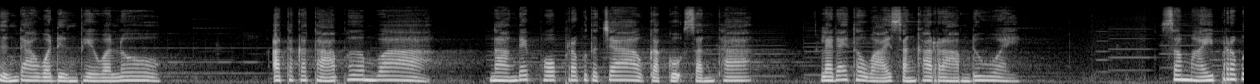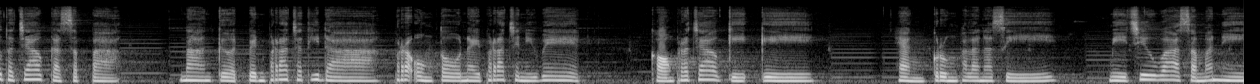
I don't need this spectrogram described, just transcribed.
ถึงดาวดึงเทวโลก อัตถกถาเพิ่มว่า นางได้พบพระพุทธเจ้ากักุสันทะ และได้ถวายสังฆารามด้วย สมัยพระพุทธเจ้ากัสปะ นางเกิดเป็นพระราชธิดา พระองค์โตในพระราชนิเวศ ของพระเจ้ากิกี แห่งกรุงพาราณสี มีชื่อว่าสมณี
